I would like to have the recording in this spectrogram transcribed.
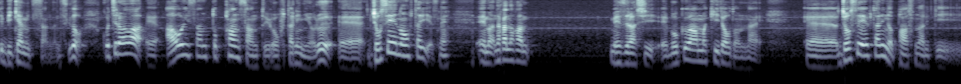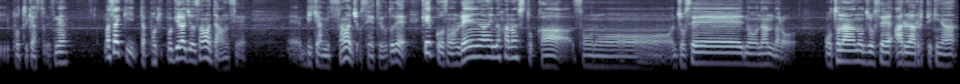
でビキャミツさんなんですけどこちらは、えー、葵さんとパンさんというお二人による、えー、女性のお二人ですね、えーまあ、なかなか珍しい、えー、僕はあんま聞いたことのない、えー、女性二人のパーソナリティポッドキャストですね、まあ、さっき言ったポキポキラジオさんは男性。ビキャミツさんは女性ということで結構その恋愛の話とかその女性のなんだろう大人の女性あるある的な、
